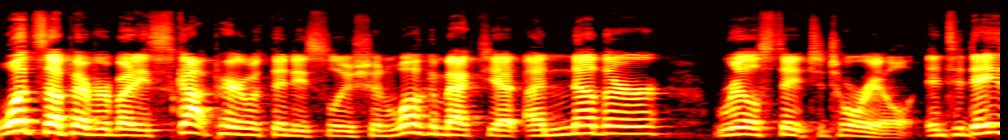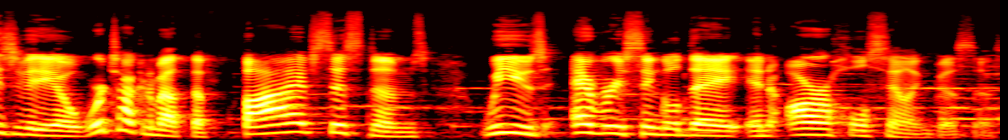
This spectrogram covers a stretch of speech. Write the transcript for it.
What's up everybody, Scott Perry with Indy Solution. Welcome back to yet another real estate tutorial. In today's video, we're talking about the five systems we use every single day in our wholesaling business.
